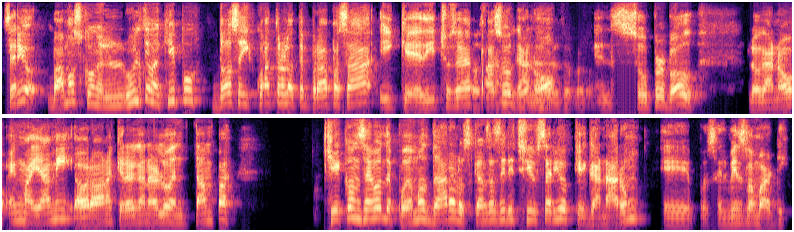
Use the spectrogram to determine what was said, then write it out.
Serio, vamos con el último equipo, 12 y 4 la temporada pasada y que dicho sea de paso, ganó el Super Bowl. Lo ganó en Miami, ahora van a querer ganarlo en Tampa. ¿Qué consejos le podemos dar a los Kansas City Chiefs, Sergio, que ganaron eh, pues el Vince Lombardi?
